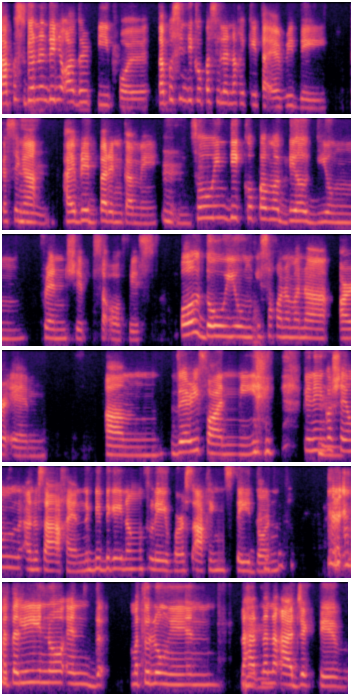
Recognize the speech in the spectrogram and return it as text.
Tapos, ganun din yung other people. Tapos, hindi ko pa sila nakikita everyday. Kasi nga, Mm. hybrid pa rin kami. Mm-mm. So, hindi ko pa ma-build yung friendship sa office. Although, yung isa ko naman na RM, um, very funny. Piling ko Hmm. siya yung ano sa akin, nagbibigay ng flavor sa aking stay doon. Matalino and matulungin. Lahat na ng adjective.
